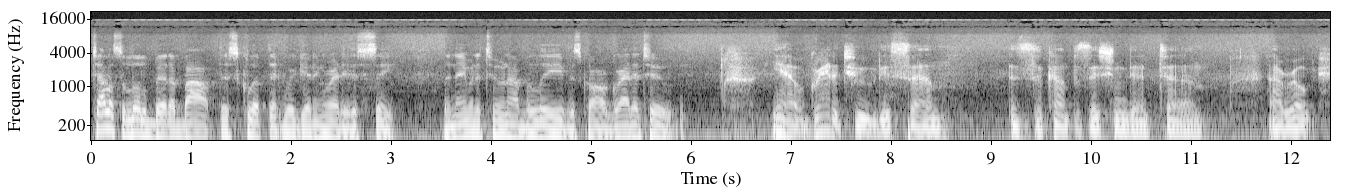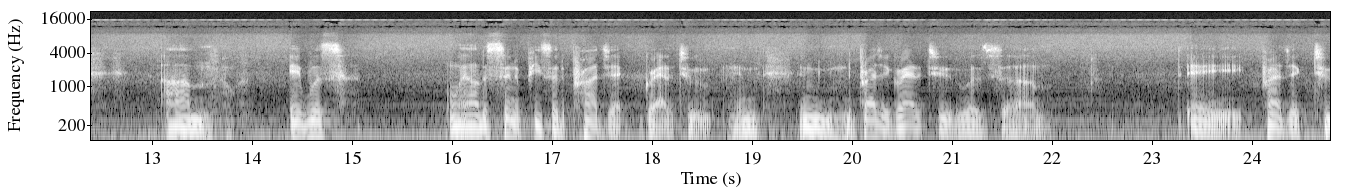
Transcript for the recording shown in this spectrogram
tell us a little bit about this clip that we're getting ready to see. The name of the tune, I believe, is called Gratitude. Yeah, well, Gratitude is, um, is a composition that um, I wrote. Um, it was, well, the centerpiece of the project, Gratitude. And, and the project Gratitude was um, a project to,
